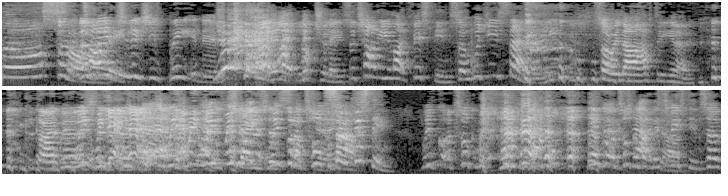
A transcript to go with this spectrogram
no, sorry. Eventually, she's beating him. Yeah, literally. So Charley, you like fisting. So would you say? sorry, now I have to, you know. we, we've got, to talk So about. fisting. We've got to talk about. we've got to talk about this Chapter. fisting. So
